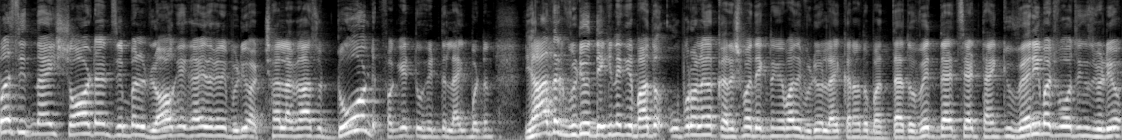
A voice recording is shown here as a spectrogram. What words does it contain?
बस इतना ही। शॉर्ट एंड सिंपल ब्लॉग है गाइस अगर वीडियो अच्छा लगा so don't forget to hit the like button यहाँ तक वीडियो देखने के बाद, ऊपर वाले का करिश्मा देखने के बाद वीडियो लाइक करना तो बनता है। तो with that said thank you very much watching this video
